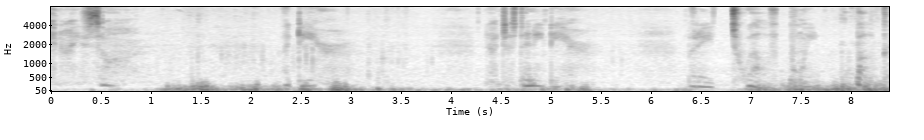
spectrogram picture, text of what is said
and I saw a deer. Not just any deer, but a 12 point buck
